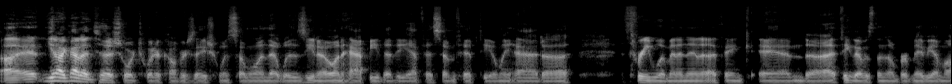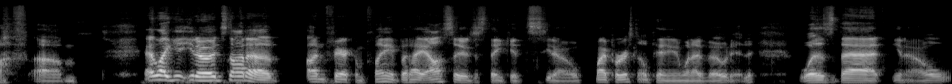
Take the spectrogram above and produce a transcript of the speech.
Uh, you know, I got into a short Twitter conversation with someone that was, you know, unhappy that the FSM 50 only had uh, three women in it, I think. And uh, I think that was the number. Maybe I'm off. Um, and, like, you know, it's not a unfair complaint, but I also just think it's, you know, my personal opinion when I voted was that, you know,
